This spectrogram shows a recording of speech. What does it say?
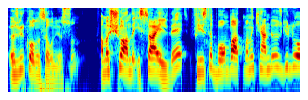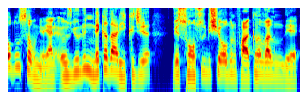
özgürlük olduğunu savunuyorsun. Ama şu anda İsrail'de Filistin'e bomba atmanın kendi özgürlüğü olduğunu savunuyor. Yani özgürlüğün ne kadar yıkıcı ve sonsuz bir şey olduğunu farkına varın diye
